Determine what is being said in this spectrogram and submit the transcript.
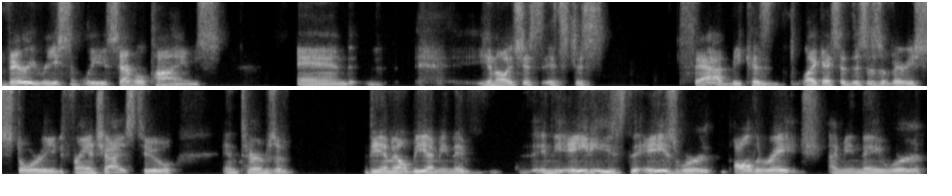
very recently, several times, and you know, it's just it's just sad because, like I said, this is a very storied franchise too, in terms of the MLB. I mean, they've in the 80s, the A's were all the rage. I mean, they were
